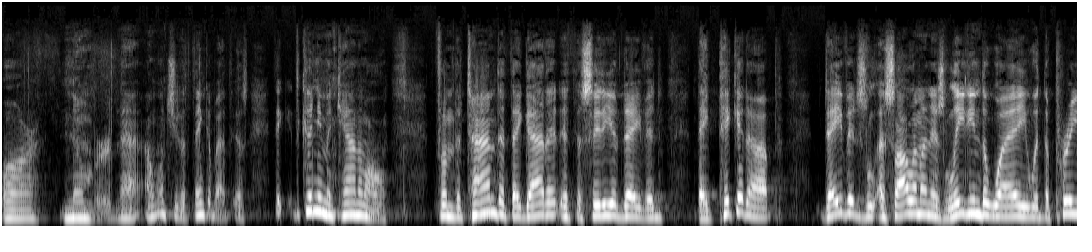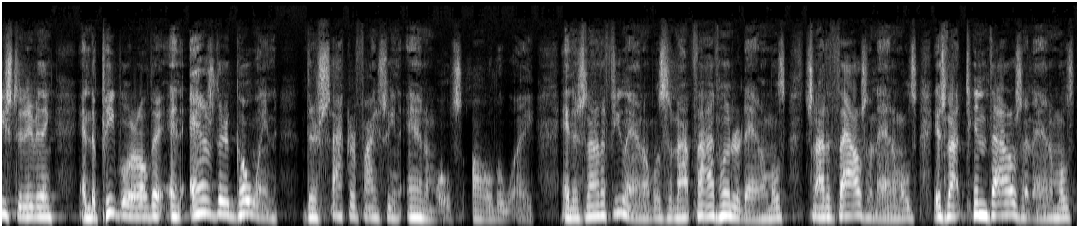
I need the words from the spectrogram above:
or numbered. Now, I want you to think about this. They, couldn't even count them all. From the time that they got it at the city of David, they pick it up, David's uh, Solomon is leading the way with the priest and everything, and the people are all there. And as they're going, they're sacrificing animals all the way. And it's not a few animals. It's not 500 animals. It's not a thousand animals. It's not 10,000 animals.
